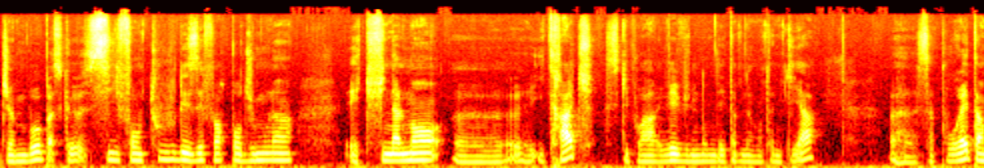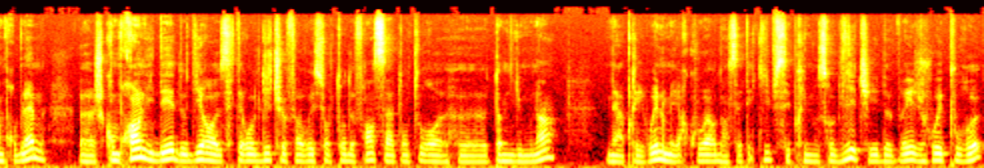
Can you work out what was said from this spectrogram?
Jumbo, parce que s'ils font tous les efforts pour du moulin, et que finalement euh, il craque, ce qui pourrait arriver vu le nombre d'étapes de montagne qu'il y a, euh, ça pourrait être un problème. Euh, je comprends l'idée de dire c'était Roglic favori sur le Tour de France, c'est à ton tour Tom Dumoulin, mais a priori le meilleur coureur dans cette équipe c'est Primoz Roglic et il devrait jouer pour eux.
